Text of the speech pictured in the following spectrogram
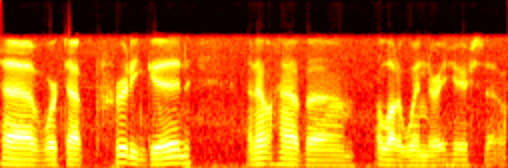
have worked out pretty good. I don't have um, a lot of wind right here, so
